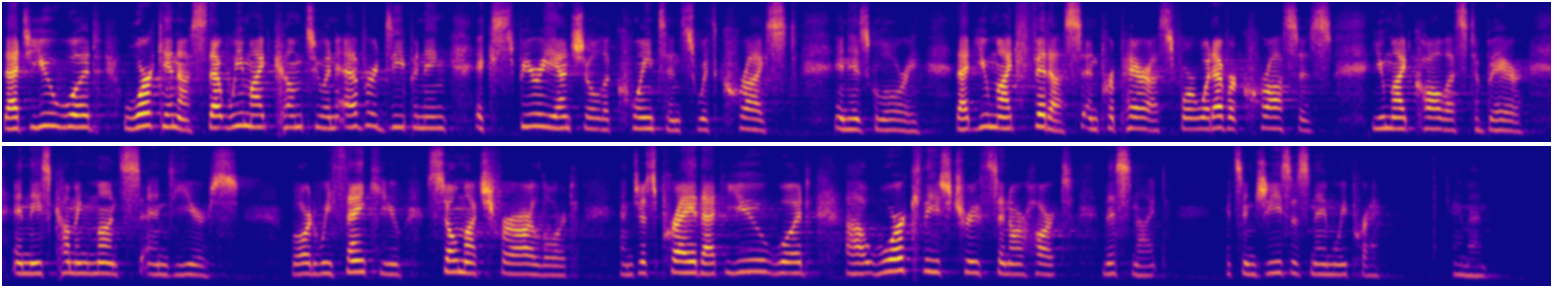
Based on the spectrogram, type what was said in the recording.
that you would work in us, that we might come to an ever deepening experiential acquaintance with Christ in His glory, that you might fit us and prepare us for whatever crosses you might call us to bear in these coming months and years. Lord, we thank you so much for our Lord. And just pray that you would uh, work these truths in our heart this night. It's in Jesus' name we pray. Amen.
